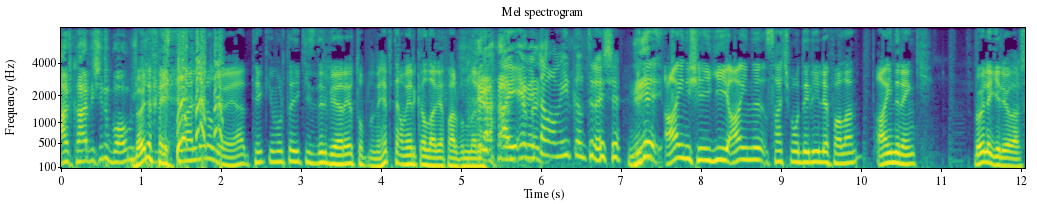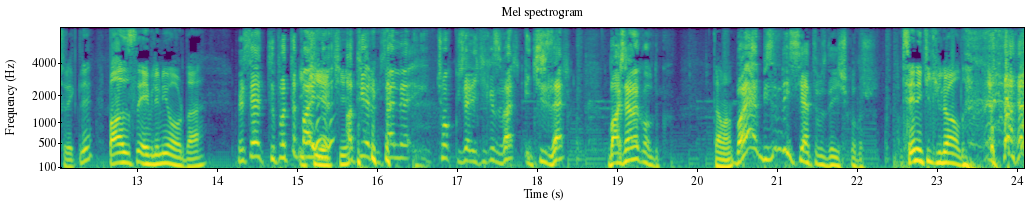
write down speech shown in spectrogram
ar kardeşini boğmuş. Böyle festivaller oluyor ya. Tek yumurta ikizleri bir araya toplanıyor. Hep de Amerikalılar yapar bunları. Ay Arkadaş, evet tam Amerikalı tıraşı. Ne? Bir de aynı şeyi giy, aynı saç modeliyle falan, aynı renk. Böyle geliyorlar sürekli. Bazısı evleniyor orada. Mesela tıpatıp İki, aynı. iki. Atıyorum senle çok güzel iki kız var. ikizler. Bacanak olduk. Tamam. Baya bizim de hissiyatımız değişik olur. Sen iki kilo aldı.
